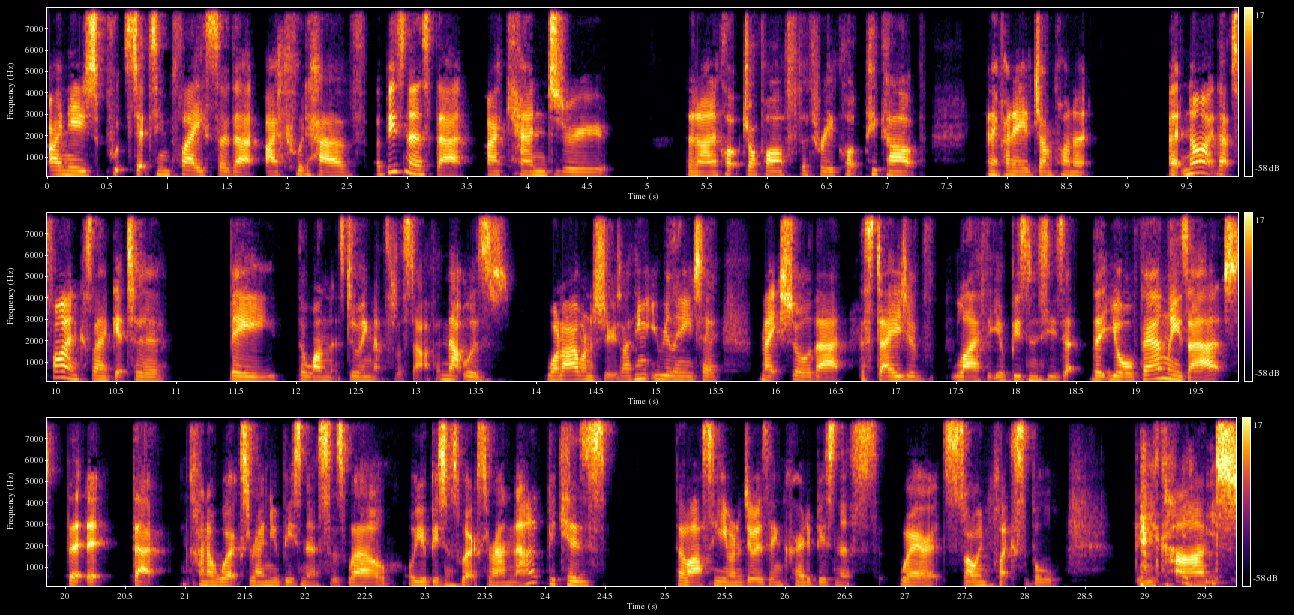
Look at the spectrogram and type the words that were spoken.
I needed to put steps in place so that I could have a business that I can do the nine o'clock drop off, the three o'clock pick up. And if I need to jump on it at night, that's fine because I get to be the one that's doing that sort of stuff. And that was what I wanted to do. So I think you really need to make sure that the stage of life that your business is at, that your family's at, that it, that kind of works around your business as well, or your business works around that because the last thing you want to do is then create a business where it's so inflexible that you can't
